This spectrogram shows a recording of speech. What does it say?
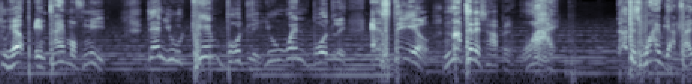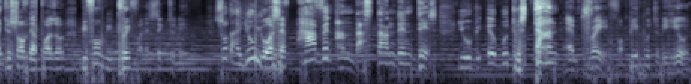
to help in time of need. Then you came boldly, you went boldly, and still nothing is happening. Why? That is why we are trying to solve the puzzle before we pray for the sick today. So that you yourself, having understanding this, you will be able to stand and pray for people to be healed.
